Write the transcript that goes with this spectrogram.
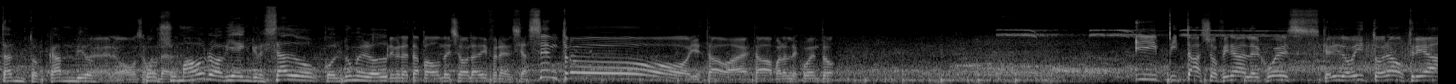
tanto cambio. Bueno, vamos a Por mandar- su Mauro había ingresado con número 2. Primera etapa donde hizo la diferencia. ¡Centro! Y estaba, estaba para el descuento. Y pitazo final del juez, querido Vito, en Austria.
